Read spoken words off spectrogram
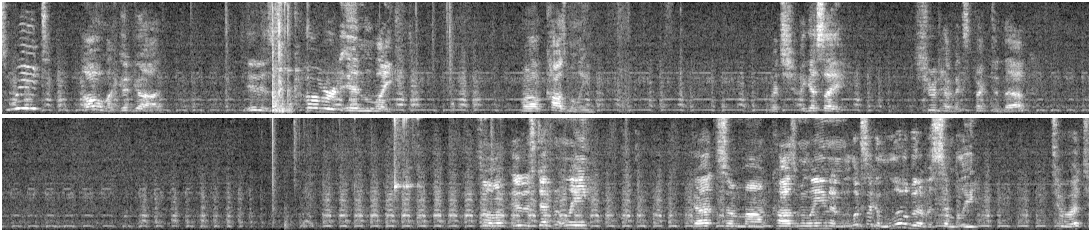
Sweet! Oh my good god. It is covered in like, well, cosmoline. Which I guess I should have expected that. So it has definitely got some uh, cosmoline and it looks like a little bit of assembly to it.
